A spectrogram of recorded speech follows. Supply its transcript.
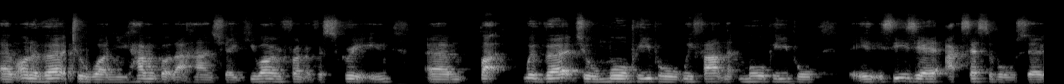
um, on a virtual one, you haven't got that handshake. You are in front of a screen, um, but with virtual, more people, we found that more people, it's easier accessible. So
